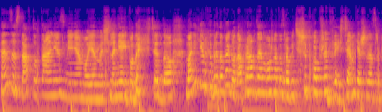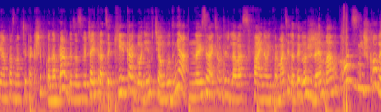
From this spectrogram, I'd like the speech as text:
ten zestaw totalnie zmienia moje myślenie i podejście do manikur hybrydowego. Naprawdę można to zrobić szybko przed wyjściem. Pierwszy raz zrobiłam paznokcie tak szybko, naprawdę. Zazwyczaj tracę kilka godzin w ciągu dnia. No i słuchajcie, mam też dla Was fajną informację, dlatego że mam kod zniżkowy,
